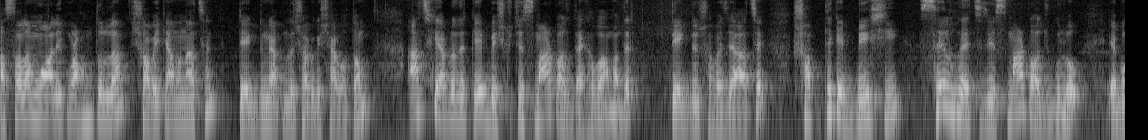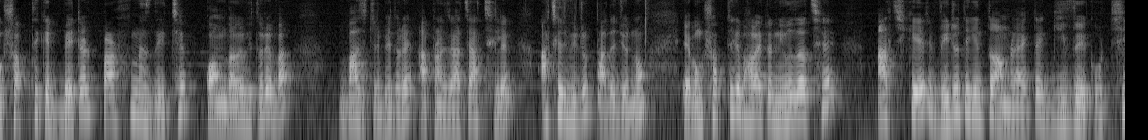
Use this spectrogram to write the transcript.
আসসালামু আলাইকুম রহমতুল্লাহ। সবাই কেমন আছেন? টেকডিনে আপনাদের সবাইকে স্বাগতম। আজকে আপনাদেরকে বেশ কিছু স্মার্ট ওয়াচ দেখাবো। আমাদের টেকডিন সবাই যা আছে সব থেকে বেশি সেল হয়েছে যে স্মার্ট ওয়াচগুলো এবং সব থেকে বেটার পারফরমেন্স দিচ্ছে কম দামের ভিতরে বা বাজেটের ভিতরে আপনারা যারা চাচ্ছিলেন আজকের ভিডিও তাদের জন্য। এবং সব থেকে ভালো একটা নিউজ আছে, আজকের ভিডিওতে কিন্তু আমরা একটা গিভওয়ে করছি।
